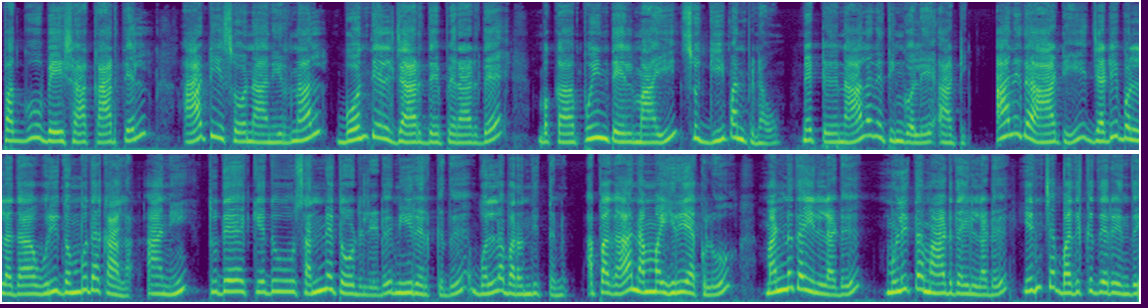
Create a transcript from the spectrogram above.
ಪಗ್ಗು ಬೇಷ ಕಾರ್ತೆಲ್, ಆಟಿ ಸೋನಾ ನಿರ್ನಾಲ್, ಬೋಂತೆಲ್ ಜಾರ್ದೆ ಪೆರಾಡ್ದೆ ಬೊಕ ಪುಯಿಂತೇಲ್ ಮಾಯಿ ಸುಗ್ಗಿ ಪನ್ಪಿನವು. ನೆಟ್ ನಾಲನೆ ತಿಂಗೊಲೆ ಆಟಿ. ಆನಿದ ಆಟಿ ಜಡಿಬೊಲ್ಲದ ಉರಿದೊಂಬುದ ಉರಿ ದೊಂಬುದ ಕಾಲ. ಆನಿ ತುದೆ ಕೆದು ಸನ್ನೆ ತೋಡಲೆಡು ನೀರೆರ್ಕದು ಬೊಲ್ಲ ಬರಂದಿತ್ತನು. ಅಪಗ ನಮ್ಮ ಹಿರಿಯಕಲು ಮಣ್ಣದ ಇಲ್ಲಡು ಮುಳಿತ ಮಾಡದ ಇಲ್ಲಡು ಎಂಚ ಬದುಕದರೆಂದು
